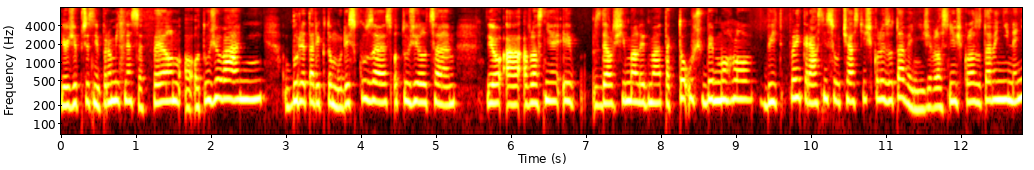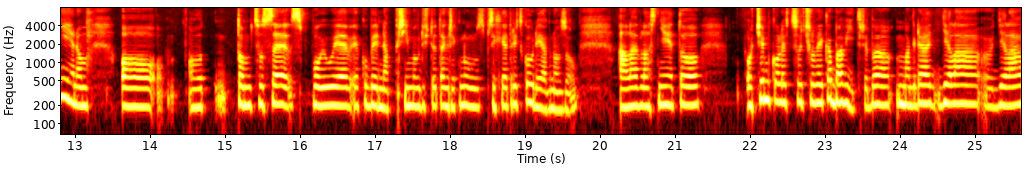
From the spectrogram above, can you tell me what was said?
Jo, že přesně promítne se film o otužování, bude tady k tomu diskuze s otužilcem, jo, a, a vlastně i s dalšíma lidma, tak to už by mohlo být úplně krásně součástí školy zotavení, že vlastně škola zotavení není jenom o, o tom, co se spojuje jakoby napřímo, když to tak řeknu, s psychiatrickou diagnozou, ale vlastně je to o čemkoliv, co člověka baví. Třeba Magda dělá, dělá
